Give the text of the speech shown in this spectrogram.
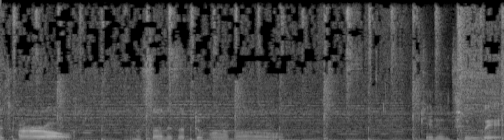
Name is Earl. My son is adorable. Get into it.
